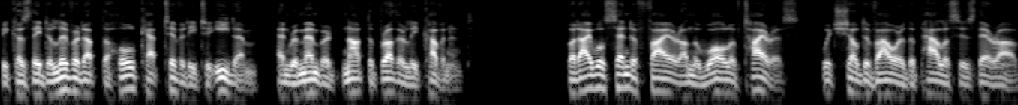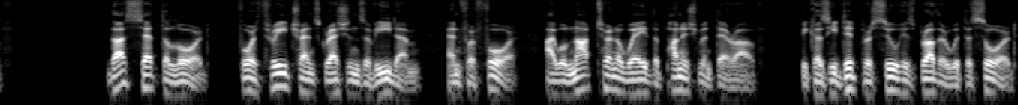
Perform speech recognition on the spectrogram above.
because they delivered up the whole captivity to Edom, and remembered not the brotherly covenant. But I will send a fire on the wall of Tyrus, which shall devour the palaces thereof. Thus saith the Lord, for three transgressions of Edom, and for four, I will not turn away the punishment thereof, because he did pursue his brother with the sword,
